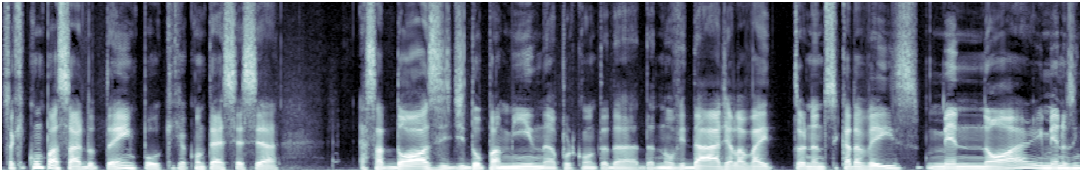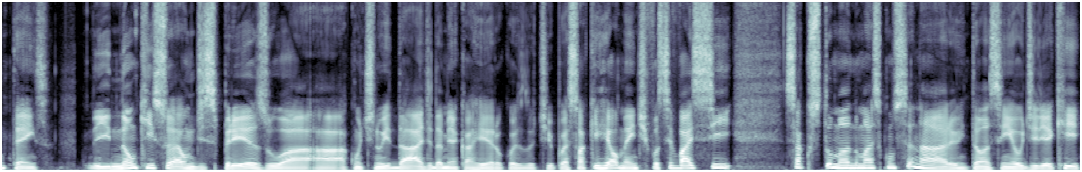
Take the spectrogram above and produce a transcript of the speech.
Só que com o passar do tempo, o que, que acontece? Essa, essa dose de dopamina por conta da, da novidade, ela vai tornando-se cada vez menor e menos intensa. E não que isso é um desprezo à, à, continuidade da minha carreira ou coisa do tipo, é só que realmente você vai se, se acostumando mais com o cenário. Então, assim, eu diria que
